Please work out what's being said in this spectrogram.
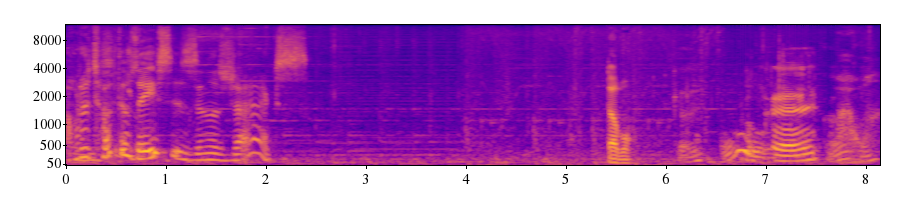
I would have took those aces and those jacks. Double. Okay. Ooh. Okay. Wow.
